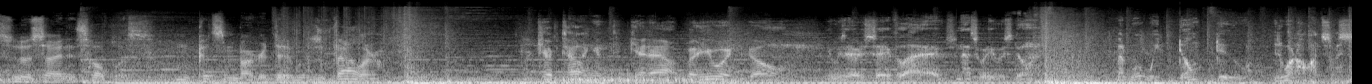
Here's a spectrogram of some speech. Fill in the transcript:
Suicide is hopeless. What Pitzenbarger did was valor. I kept telling him to get out, but he wouldn't go. He was there to save lives, and that's what he was doing. But what we don't do is what haunts us.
